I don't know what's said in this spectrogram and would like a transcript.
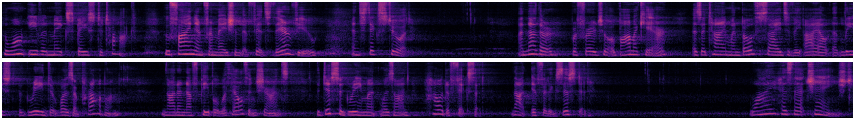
who won't even make space to talk, who find information that fits their view and sticks to it. Another referred to Obamacare as a time when both sides of the aisle at least agreed there was a problem, not enough people with health insurance, the disagreement was on how to fix it, not if it existed. Why has that changed?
